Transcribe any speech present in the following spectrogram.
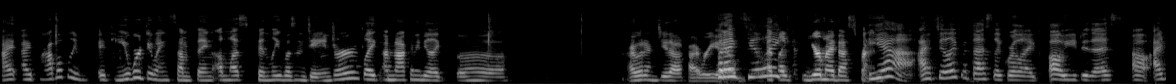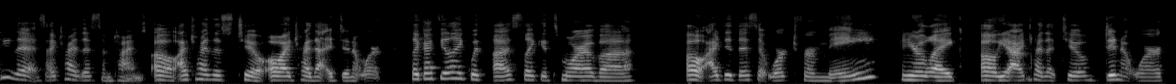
I, I probably, if you were doing something, unless Finley was in danger, like, I'm not going to be like, ugh. I wouldn't do that if I were you. But I feel like, like you're my best friend. Yeah, I feel like with us, like we're like, oh, you do this. Oh, I do this. I try this sometimes. Oh, I try this too. Oh, I tried that. It didn't work. Like I feel like with us, like it's more of a, oh, I did this. It worked for me and you're like, oh yeah, I tried that too, didn't work,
